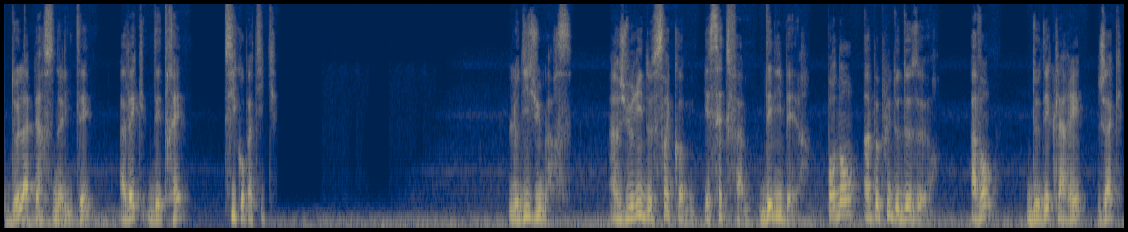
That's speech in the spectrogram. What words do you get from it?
de la personnalité avec des traits psychopathique. Le 18 mars, un jury de cinq hommes et sept femmes délibère pendant un peu plus de deux heures avant de déclarer Jacques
